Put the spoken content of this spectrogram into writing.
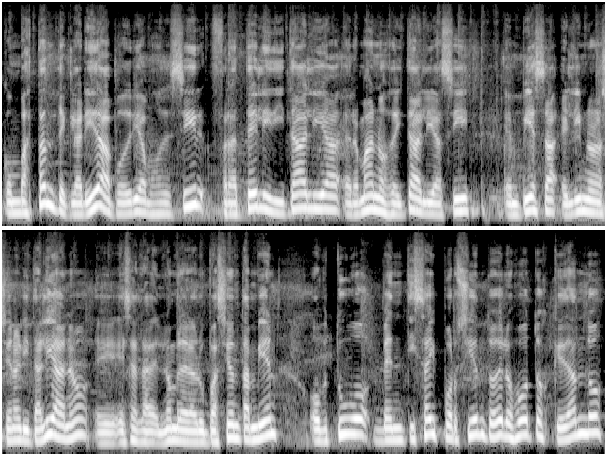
con bastante claridad, podríamos decir. Fratelli d'Italia, hermanos de Italia, así empieza el himno nacional italiano, eh, ese es el nombre de la agrupación también. Obtuvo 26% de los votos, quedando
